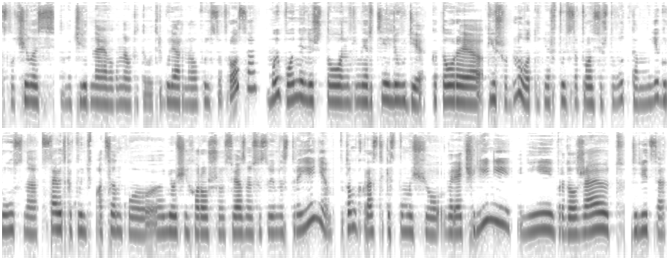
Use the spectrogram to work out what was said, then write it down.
случилась там, очередная волна вот этого вот регулярного пульс-опроса. Мы поняли, что, например, те люди, которые пишут, ну вот, например, в пульс-опросе, что вот там мне грустно, ставят какую-нибудь оценку э, не очень хорошую, связанную со своим настроением, потом как раз-таки с помощью горячей линии они продолжают делиться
